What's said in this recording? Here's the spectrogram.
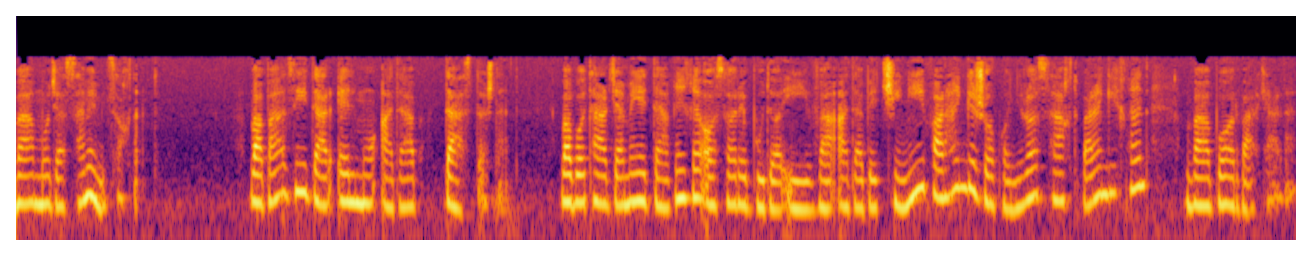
و مجسمه می ساختند. و بعضی در علم و ادب دست داشتند و با ترجمه دقیق آثار بودایی و ادب چینی فرهنگ ژاپنی را سخت برانگیختند و بارور کردند.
